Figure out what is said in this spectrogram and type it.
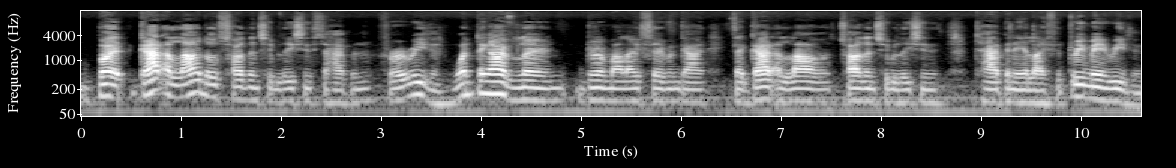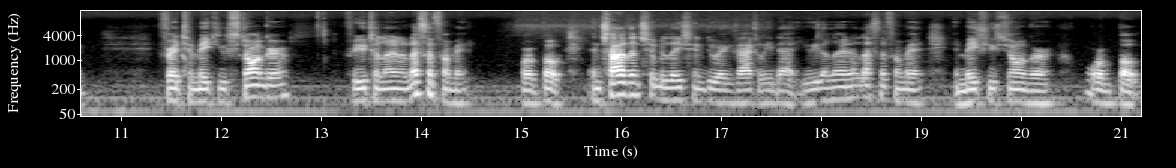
But God allowed those trials and tribulations to happen for a reason. One thing I've learned during my life serving God is that God allows trials and tribulations to happen in your life for three main reasons. For it to make you stronger, for you to learn a lesson from it, or both. And trials and tribulations do exactly that. You either learn a lesson from it, it makes you stronger, or both.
